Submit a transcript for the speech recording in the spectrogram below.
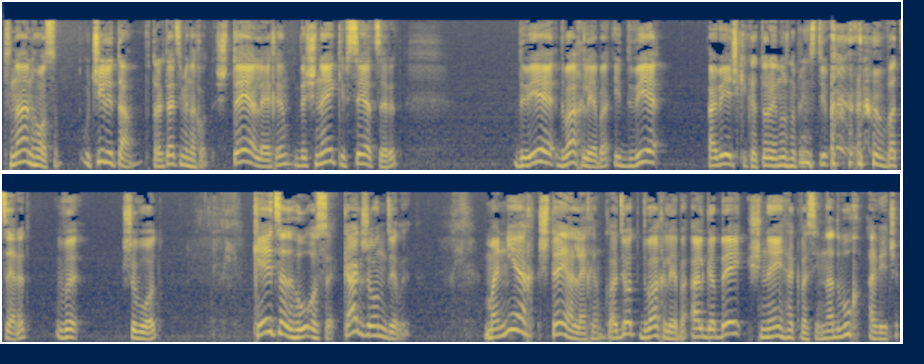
Тнан Хосам. Учили там, в трактате Миноход. Штей алехем, вешней кивсей ацерет. Две, два хлеба и две овечки, которые нужно принести в ацерет, в шивот. Кейцад гу осе. Как же он делает? Маниах штей алехем кладет два хлеба, альгабей шней хаквасим, на двух овечек.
